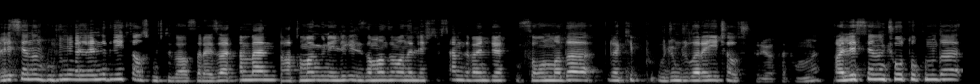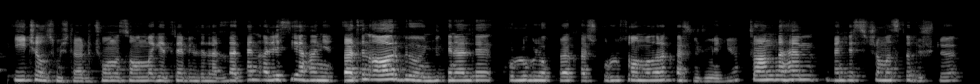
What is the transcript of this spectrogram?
Alessia'nın hücum yerlerinde de iyi çalışmıştı Galatasaray. Zaten ben Ataman Güney ile ilgili zaman zaman eleştirsem de bence savunmada rakip hücumculara iyi çalıştırıyor takımını. Alessia'nın çoğu topunu da iyi çalışmışlar verdi. Çoğuna savunma getirebildiler. Zaten Alessia hani zaten ağır bir oyuncu. Genelde kurulu bloklara karşı, kurulu savunmalara karşı hücum ediyor. Şu anda hem bence sıçraması da düştü.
